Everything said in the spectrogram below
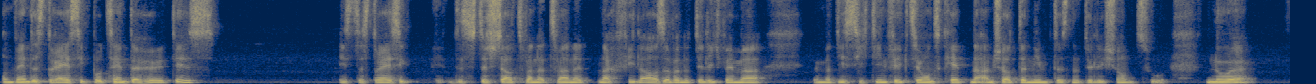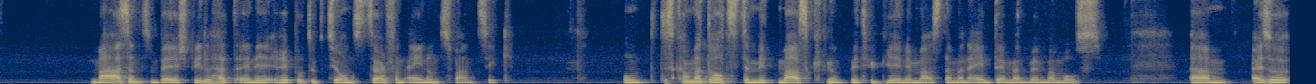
Und wenn das 30 Prozent erhöht ist, ist das 30, das, das schaut zwar nicht, zwar nicht nach viel aus, aber natürlich, wenn man, wenn man die, sich die Infektionsketten anschaut, dann nimmt das natürlich schon zu. Nur Masern zum Beispiel hat eine Reproduktionszahl von 21. Und das kann man trotzdem mit Masken und mit Hygienemaßnahmen eindämmen, wenn man muss. Ähm, also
